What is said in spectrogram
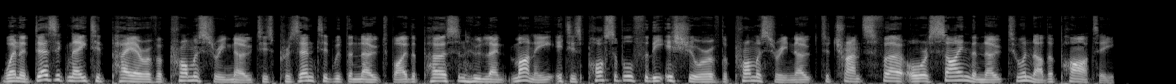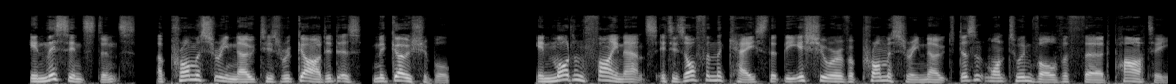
When a designated payer of a promissory note is presented with the note by the person who lent money, it is possible for the issuer of the promissory note to transfer or assign the note to another party. In this instance, a promissory note is regarded as negotiable. In modern finance, it is often the case that the issuer of a promissory note doesn't want to involve a third party.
